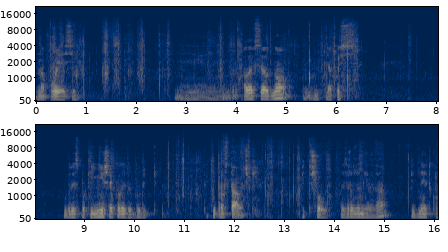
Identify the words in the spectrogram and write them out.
на поясі. Е, Але все одно якось буде спокійніше, коли тут будуть такі проставочки під шов. Ви зрозуміли. Да? Під нитку.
